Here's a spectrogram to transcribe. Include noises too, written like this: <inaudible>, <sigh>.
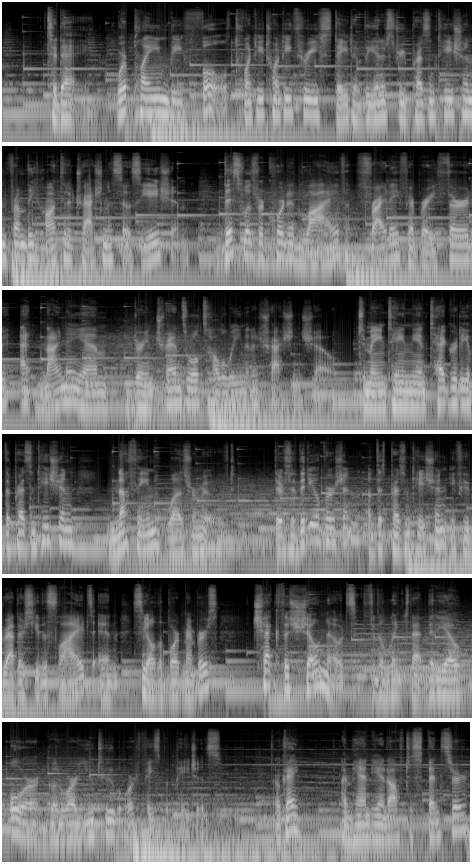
Today, we're playing the full 2023 State of the Industry presentation from the Haunted Attraction Association. This was recorded live Friday, February 3rd at 9 a.m. during Transworld's Halloween and Attraction Show. To maintain the integrity of the presentation, nothing was removed. There's a video version of this presentation if you'd rather see the slides and see all the board members. Check the show notes for the link to that video or go to our YouTube or Facebook pages. Okay, I'm handing it off to Spencer,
